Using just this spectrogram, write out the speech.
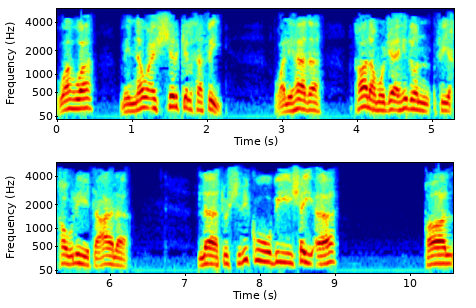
وهو من نوع الشرك الخفي ولهذا قال مجاهد في قوله تعالى لا تشركوا بي شيئا قال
